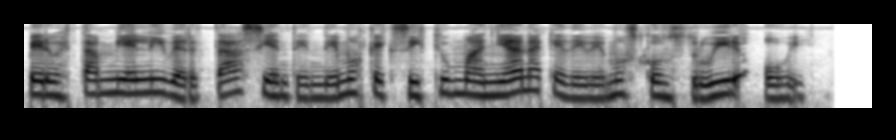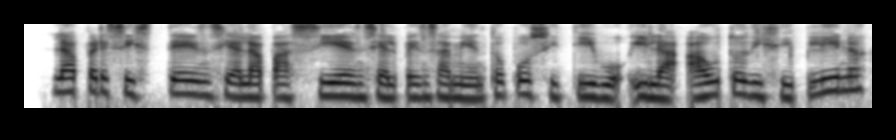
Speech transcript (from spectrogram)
pero es también libertad si entendemos que existe un mañana que debemos construir hoy. La persistencia, la paciencia, el pensamiento positivo y la autodisciplina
